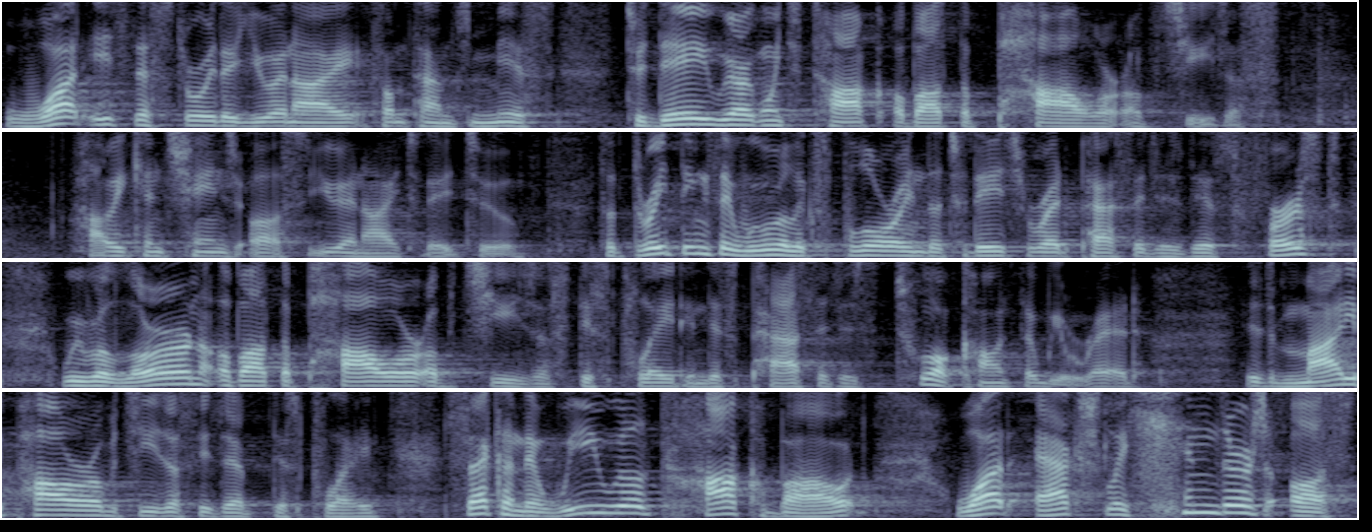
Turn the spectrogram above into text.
What is the story that you and I sometimes miss? Today, we are going to talk about the power of Jesus, how he can change us, you and I, today, too. So, three things that we will explore in the today's read passage is this. First, we will learn about the power of Jesus displayed in this passage. It's two accounts that we read. His mighty power of Jesus is at display. Second, that we will talk about what actually hinders us,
